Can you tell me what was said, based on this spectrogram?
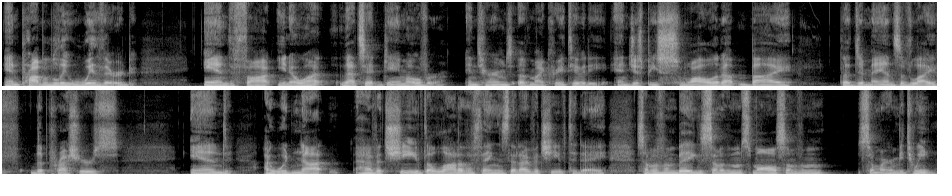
and probably withered and thought, you know what? That's it, game over in terms of my creativity, and just be swallowed up by the demands of life, the pressures, and I would not have achieved a lot of the things that I've achieved today. Some of them big, some of them small, some of them somewhere in between.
